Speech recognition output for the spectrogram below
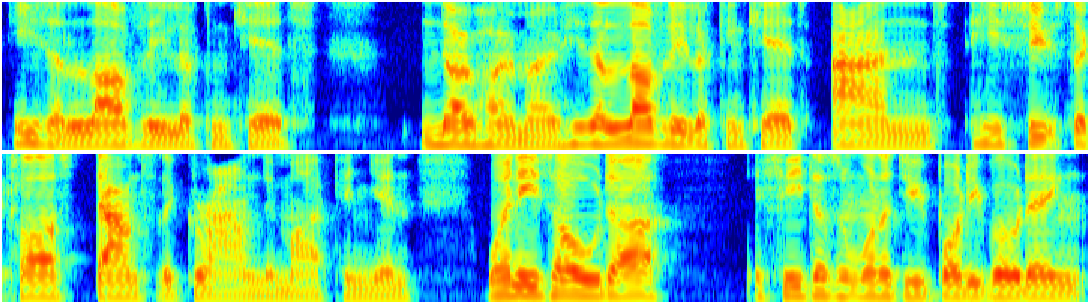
He's a lovely looking kid. No homo. He's a lovely looking kid and he suits the class down to the ground, in my opinion. When he's older, if he doesn't want to do bodybuilding,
